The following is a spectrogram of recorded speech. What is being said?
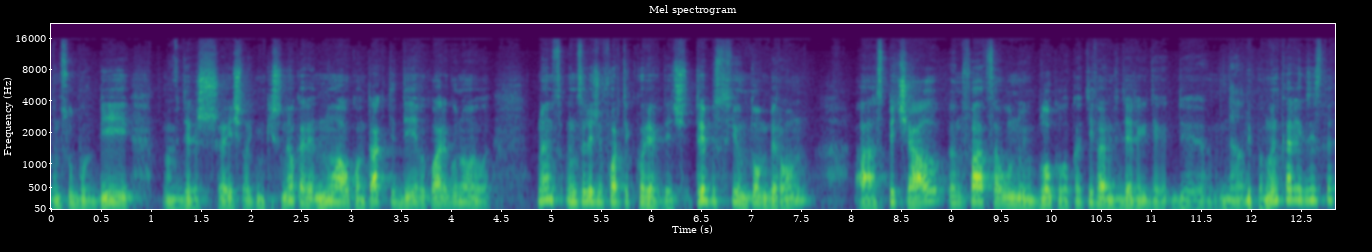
în suburbii, în vedere și aici la Chișinău, care nu au contracte de evacuare gunoiului. Noi înțelegem foarte corect. Deci trebuie să fie un tomberon special în fața unui bloc locativ, în vedere de, de, da. de pământ care există,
